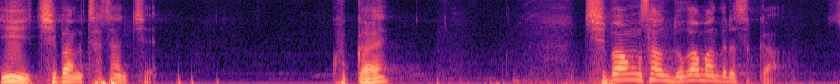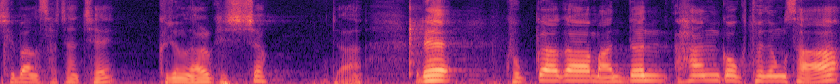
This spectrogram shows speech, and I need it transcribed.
2. 지방자산체 국가의 지방공사는 누가 만들었을까? 지방자산체 그 정도 알고 계시죠? 자, 그래 국가가 만든 한국 토종사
